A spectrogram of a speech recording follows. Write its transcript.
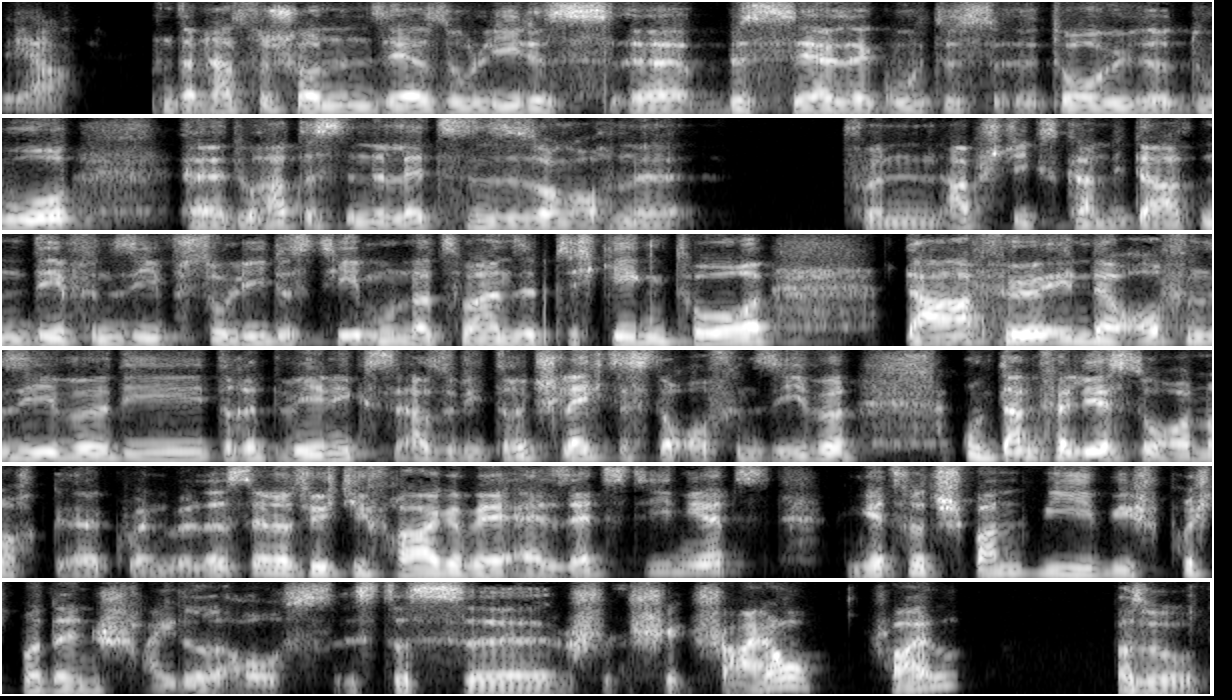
ja. Und dann hast du schon ein sehr solides äh, bis sehr, sehr gutes äh, Torhüter-Duo. Äh, du hattest in der letzten Saison auch eine für einen Abstiegskandidaten defensiv solides Team, 172 Gegentore. Dafür in der Offensive die drittwenigste, also die drittschlechteste Offensive. Und dann verlierst du auch noch äh. Das ist ja natürlich die Frage, wer ersetzt ihn jetzt? Und jetzt wird spannend, wie, wie spricht man denn Scheidel aus? Ist das äh? Scheidel? Also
